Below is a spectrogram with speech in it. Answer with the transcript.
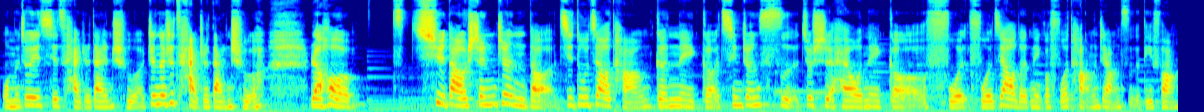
我们就一起踩着单车，真的是踩着单车，然后去到深圳的基督教堂跟那个清真寺，就是还有那个佛佛教的那个佛堂这样子的地方，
